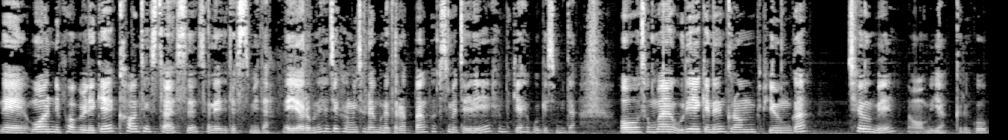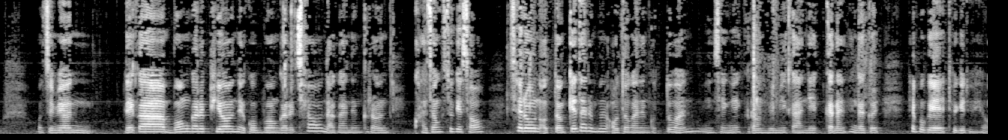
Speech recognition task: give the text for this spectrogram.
네, OneRepublic의 Counting Stars 전해드렸습니다. 네, 여러분은 현재 강민선의 문화다락방 팝스 메들리 함께 하고 계십니다. 어, 정말 우리에게는 그런 비움과 채움의 어, 미학 그리고 어쩌면 내가 무언가를 비워내고 무언가를 채워나가는 그런 과정 속에서 새로운 어떤 깨달음을 얻어가는 것 또한 인생의 그런 묘미가 아닐까라는 생각을 해보게 되기도 해요.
